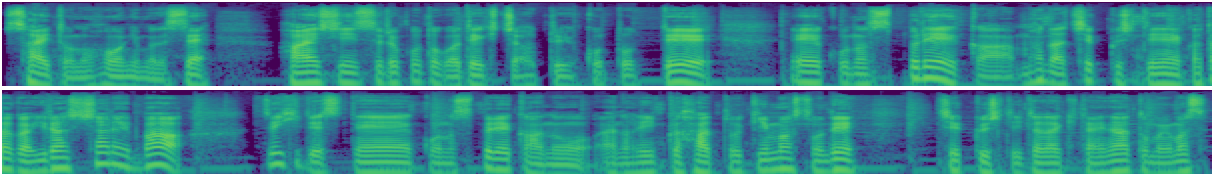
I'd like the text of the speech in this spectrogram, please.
サイトの方にもですね、配信することができちゃうということで、えー、このスプレーカー、まだチェックしていない方がいらっしゃれば、ぜひですね、このスプレーカーのあのリンク貼っておきますので、チェックしていただきたいなと思います。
